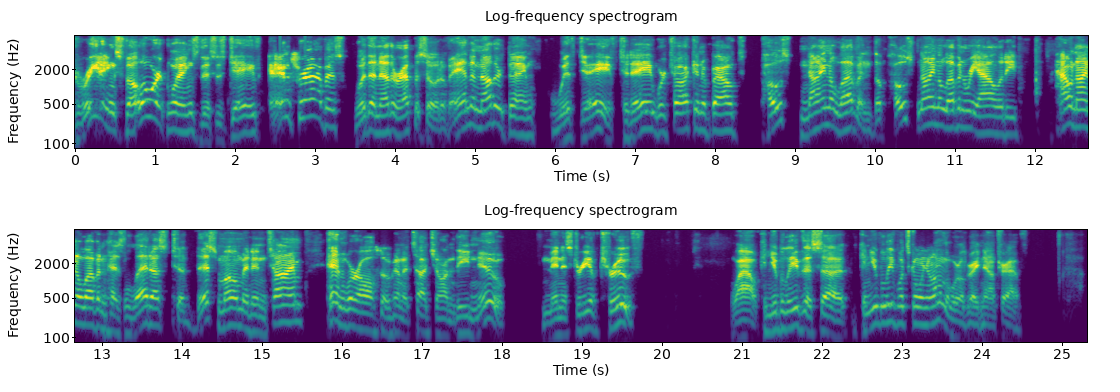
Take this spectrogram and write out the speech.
Greetings, fellow Earthlings. This is Dave and Travis with another episode of And Another Thing with Dave. Today, we're talking about post 9 11, the post 9 11 reality, how 9 11 has led us to this moment in time. And we're also going to touch on the new Ministry of Truth. Wow. Can you believe this? Uh, can you believe what's going on in the world right now, Trav?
